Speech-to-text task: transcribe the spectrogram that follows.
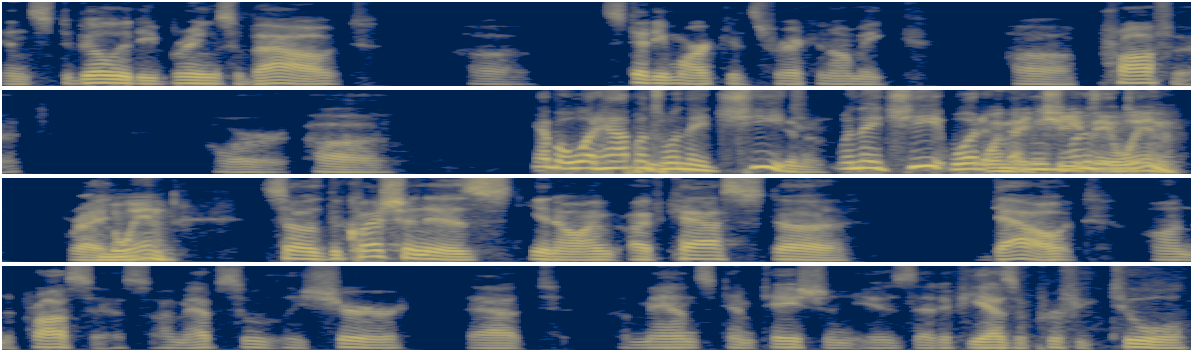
and stability brings about uh, steady markets for economic uh, profit. Or uh, Yeah, but what happens when they cheat? You know. when they cheat, what When I they mean, cheat, they it do? win. right, They win. So the question is, you know, I'm, I've cast uh, doubt on the process. I'm absolutely sure that a man's temptation is that if he has a perfect tool,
